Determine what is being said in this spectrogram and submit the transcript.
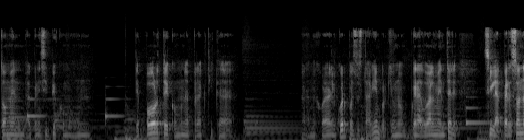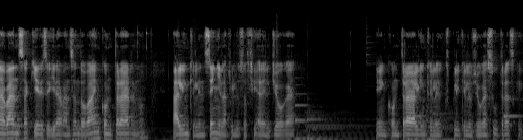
tomen al principio como un deporte, como una práctica para mejorar el cuerpo, eso está bien, porque uno gradualmente, si la persona avanza, quiere seguir avanzando, va a encontrar ¿no? alguien que le enseñe la filosofía del yoga, encontrar a alguien que le explique los Yoga Sutras, que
